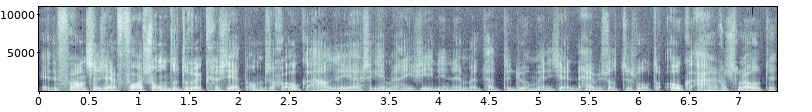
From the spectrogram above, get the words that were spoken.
De Fransen zijn fors onder druk gezet om zich ook aan te Ze hebben geen zin in om dat te doen, maar die zijn, hebben zich tenslotte ook aangesloten.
